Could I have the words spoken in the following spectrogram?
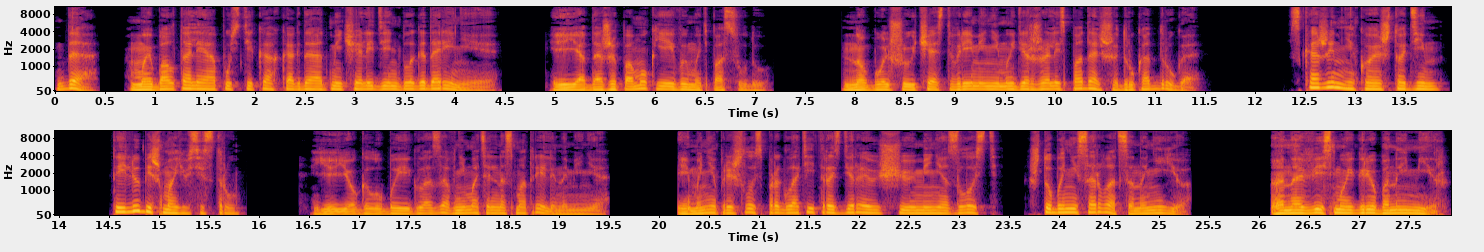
Да, мы болтали о пустяках, когда отмечали День Благодарения, и я даже помог ей вымыть посуду. Но большую часть времени мы держались подальше друг от друга. «Скажи мне кое-что, Дин. Ты любишь мою сестру?» Ее голубые глаза внимательно смотрели на меня, и мне пришлось проглотить раздирающую меня злость чтобы не сорваться на нее. «Она весь мой гребаный мир»,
